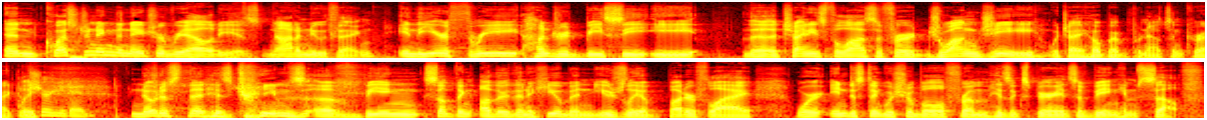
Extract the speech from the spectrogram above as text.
And questioning the nature of reality is not a new thing. In the year 300 BCE, the Chinese philosopher Zhuangzi, which I hope I'm pronouncing correctly, I'm sure you did. noticed that his dreams of being something other than a human, usually a butterfly, were indistinguishable from his experience of being himself.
